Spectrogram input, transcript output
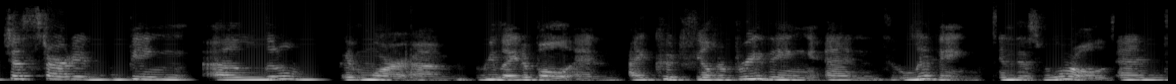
just started being a little bit more um, relatable and I could feel her breathing and living in this world. And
